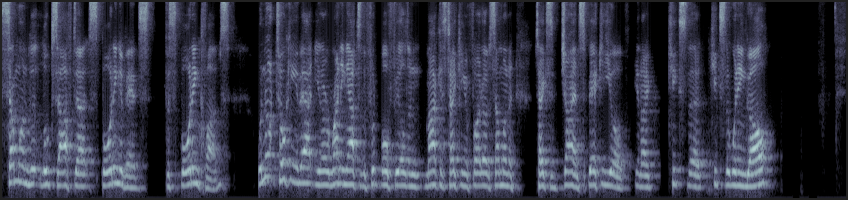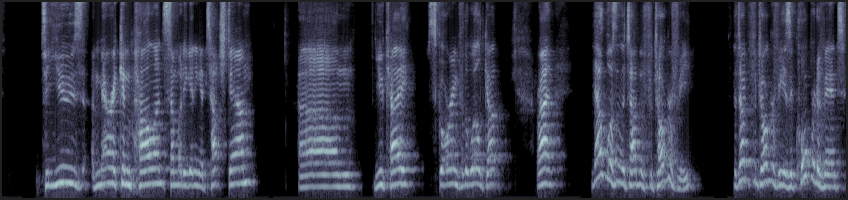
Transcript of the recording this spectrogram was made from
someone that looks after sporting events for sporting clubs, we're not talking about, you know, running out to the football field and Marcus taking a photo of someone and takes a giant specky or, you know, kicks the kicks the winning goal. To use American parlance, somebody getting a touchdown, um, UK scoring for the World Cup, right? That wasn't the type of photography. The type of photography is a corporate event,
